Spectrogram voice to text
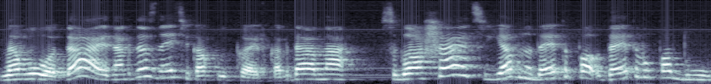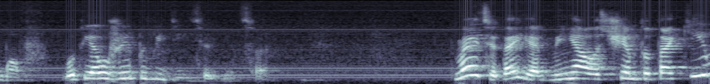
Ну вот, да, иногда, знаете, какой кайф, когда она соглашается, явно до этого, до этого подумав. Вот я уже и победительница. Понимаете, да, я обменялась чем-то таким,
